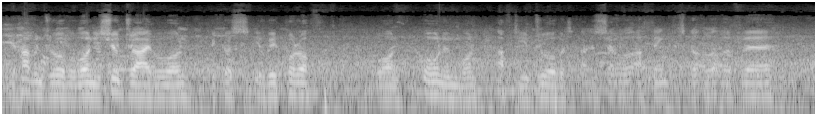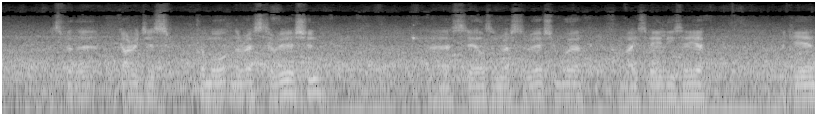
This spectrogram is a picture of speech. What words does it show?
If you haven't drove a one, you should drive a one because you'll be put off one, owning one after you've drove it. So I think it's got a lot of, uh, it's for the garages promoting the restoration, uh, sales and restoration work. Nice Healey's here. Again,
